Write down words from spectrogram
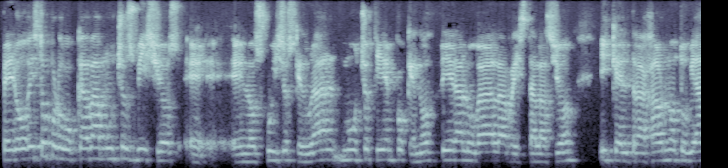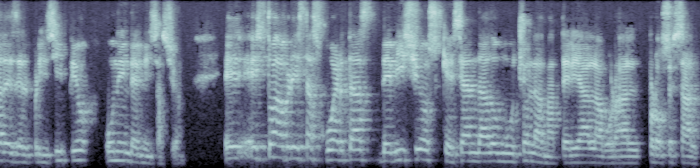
pero esto provocaba muchos vicios eh, en los juicios que duraran mucho tiempo, que no diera lugar a la reinstalación y que el trabajador no tuviera desde el principio una indemnización. Eh, esto abre estas puertas de vicios que se han dado mucho en la materia laboral procesal.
